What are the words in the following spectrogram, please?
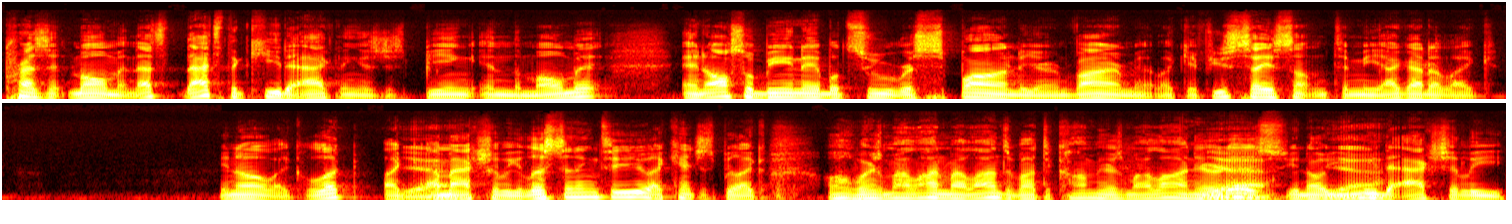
present moment. That's that's the key to acting is just being in the moment and also being able to respond to your environment. Like if you say something to me, I gotta like. You know, like look, like Yeah. I'm actually listening to you. I can't just be like, "Oh, where's my line? My line's about to come. Here's my line. Here it Yeah, is." You know, you need to actually,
